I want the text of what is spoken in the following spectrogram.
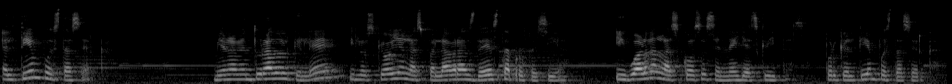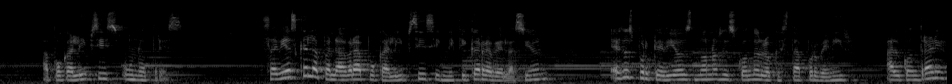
El tiempo está cerca. Bienaventurado el que lee y los que oyen las palabras de esta profecía y guardan las cosas en ella escritas, porque el tiempo está cerca. Apocalipsis 1.3. ¿Sabías que la palabra Apocalipsis significa revelación? Eso es porque Dios no nos esconde lo que está por venir. Al contrario,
